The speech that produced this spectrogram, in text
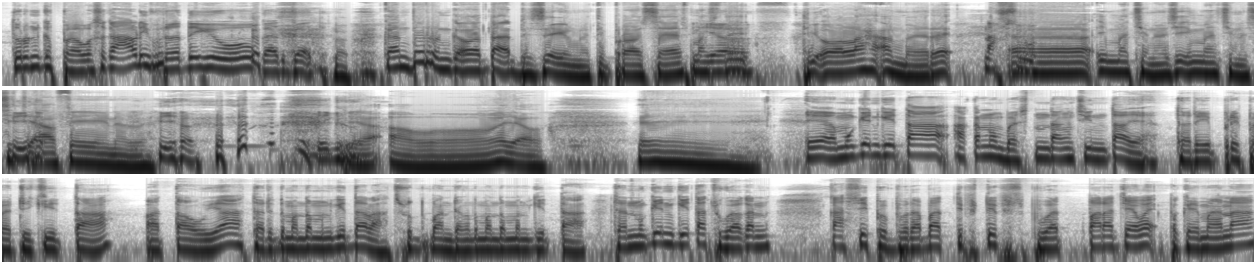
turun ke bawah sekali berarti iki. Oh, gak gak. Loh, kan turun ke otak dhisik nah, diproses, mesti Iya. diolah ambare Nafsu. eh, imajinasi-imajinasi Iya. CAV ngono lho. Iya. Iku. Ya Allah, ya Allah. Eh, Ya, mungkin kita akan membahas tentang cinta ya dari pribadi kita atau ya dari teman-teman kita lah, sudut pandang teman-teman kita. Dan mungkin kita juga akan kasih beberapa tips-tips buat para cewek bagaimana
